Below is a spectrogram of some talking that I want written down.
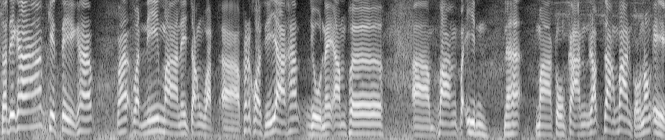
สวัสดีครับกิตติครับว่าวันนี้มาในจังหวัดอ่าพระนครศรีอยุธยาครับอยู่ในอำเภออ่าบางปะอินนะฮะมาโครงการรับสร้างบ้านของน้องเอก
